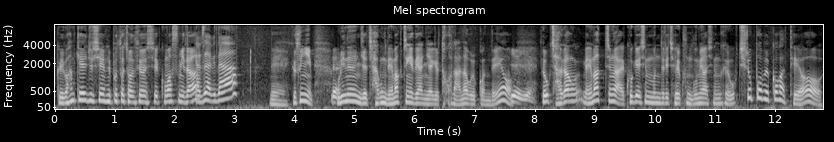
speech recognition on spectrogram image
그리고 함께 해 주신 리포터 전수현 씨 고맙습니다. 감사합니다. 네, 교수님. 네. 우리는 이제 자궁 내막증에 대한 이야기를 더 나눠볼 건데요. 예, 예. 결국 자궁 내막증을 앓고 계신 분들이 제일 궁금해하시는 건 결국 치료법일 것 같아요.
